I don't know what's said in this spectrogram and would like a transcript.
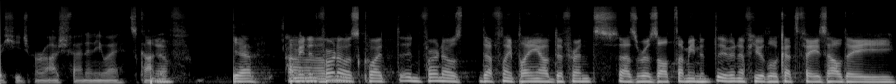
a huge Mirage fan anyway. It's kind Yeah. of Yeah. I mean, Inferno um, is quite Inferno is definitely playing out different as a result. I mean, even if you look at FaZe, how they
